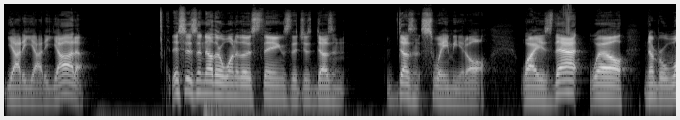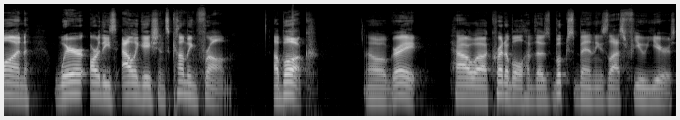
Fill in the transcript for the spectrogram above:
yada yada yada. This is another one of those things that just doesn't doesn't sway me at all. Why is that? Well, number 1, where are these allegations coming from? A book. Oh, great. How uh, credible have those books been these last few years?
